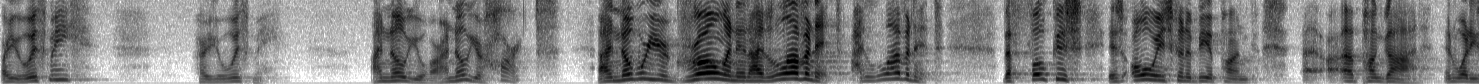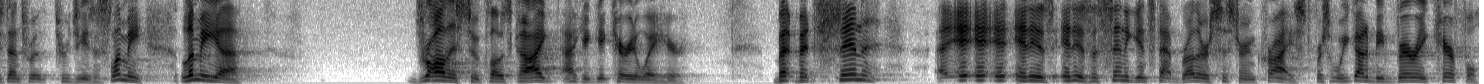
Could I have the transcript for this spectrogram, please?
Are you with me? Are you with me? I know you are. I know your hearts. I know where you're growing and I'm loving it. I'm loving it. The focus is always going to be upon, uh, upon God and what he's done through, through Jesus. Let me, let me uh, draw this to a close because I, I could get carried away here. But, but sin, it, it, it, is, it is a sin against that brother or sister in Christ. First of all, we've got to be very careful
